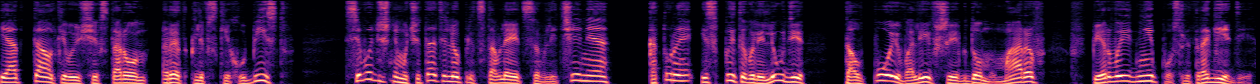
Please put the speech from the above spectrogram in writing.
и отталкивающих сторон редклифских убийств сегодняшнему читателю представляется влечение, которое испытывали люди, толпой валившие к дому Маров в первые дни после трагедии.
